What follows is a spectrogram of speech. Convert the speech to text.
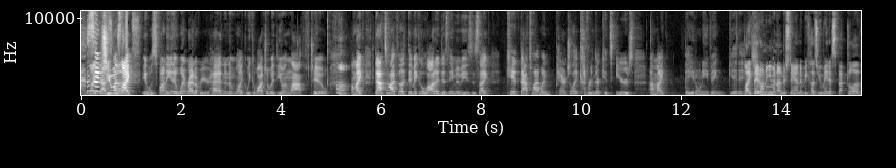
Like, and she was nuts. like, "It was funny, and it went right over your head, and then, like we could watch it with you and laugh too." huh? I'm like, that's how I feel like they make a lot of Disney movies. Is like, kid. That's why when parents are like covering their kids' ears, I'm like, they don't even get it. Like they don't even understand it because you made a spectacle of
